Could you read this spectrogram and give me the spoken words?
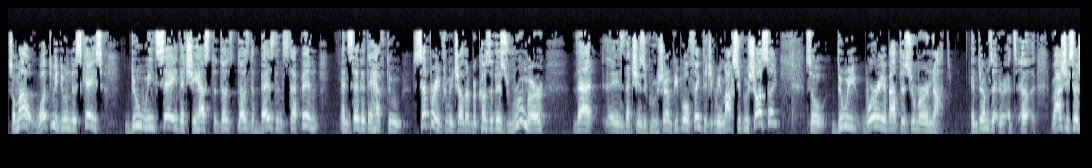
So Mao, what do we do in this case? Do we say that she has to, does, does the Bezdin step in and say that they have to separate from each other because of this rumor that is that she's a grusha, and people think that she can be machshi grushasai. So, do we worry about this rumor or not? In terms of uh, Rashi says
